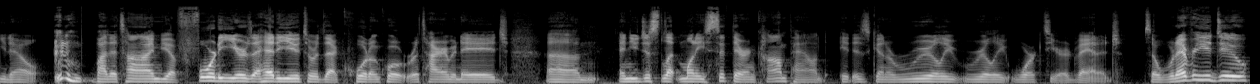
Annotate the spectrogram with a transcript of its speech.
you know, by the time you have 40 years ahead of you towards that quote unquote retirement age, um, and you just let money sit there and compound, it is going to really, really work to your advantage. So, whatever you do,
